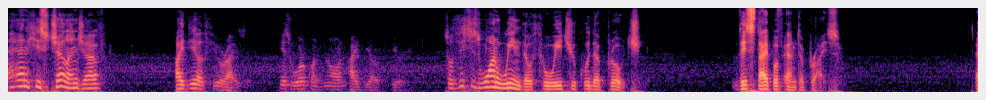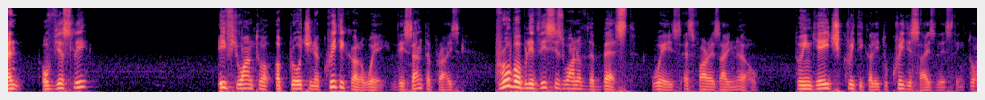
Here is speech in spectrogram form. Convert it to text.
and his challenge of ideal theorizing, his work on non-ideal theory. So this is one window through which you could approach this type of enterprise. And obviously, if you want to approach in a critical way this enterprise, probably this is one of the best ways, as far as I know, to engage critically, to criticize this thing, to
